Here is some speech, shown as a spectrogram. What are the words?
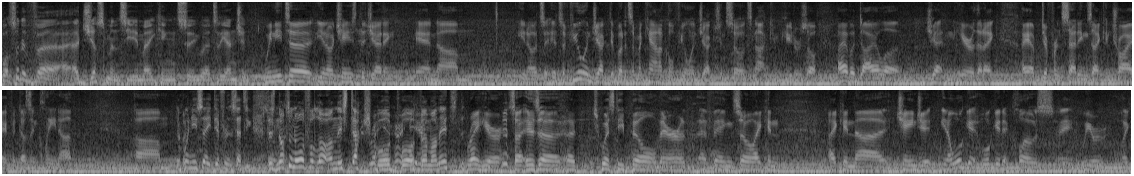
What sort of uh, adjustments are you making to uh, to the engine? We need to you know change the jetting and. Um, you know, it's a, it's a fuel injected, but it's a mechanical fuel injection, so it's not computer. So I have a dial a jet in here that I, I have different settings I can try if it doesn't clean up. Um, when you say different settings, there's not an awful lot on this dashboard, right, Paul, if I'm honest. Right here. So it's a, a twisty pill there, a thing, so I can I can uh, change it. You know, we'll get we'll get it close. Eh, we were like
